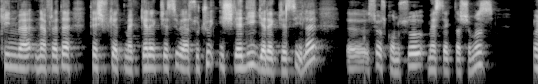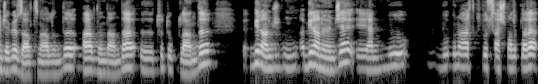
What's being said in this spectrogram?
kin ve nefrete teşvik etmek gerekçesi veya suçu işlediği gerekçesiyle e, söz konusu meslektaşımız önce gözaltına alındı, ardından da e, tutuklandı. Bir an bir an önce e, yani bu, bu bunu artık bu saçmalıklara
